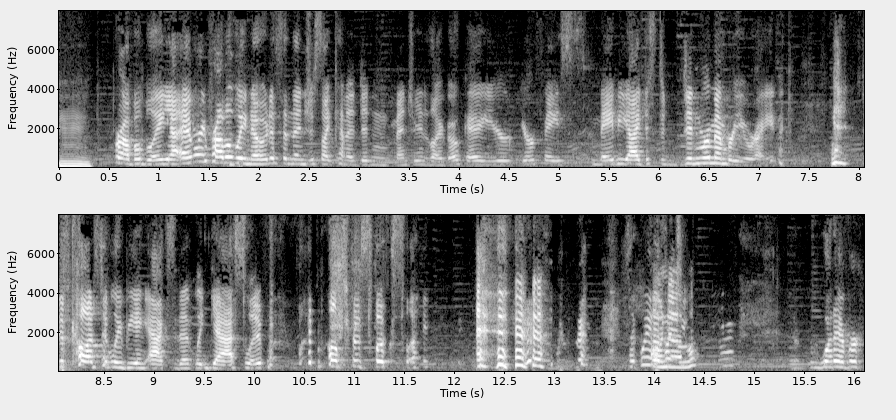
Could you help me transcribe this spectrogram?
Mm. probably, yeah, Emery probably noticed and then just like kind of didn't mention it. Like, okay, your your face. Maybe I just didn't remember you right. just constantly being accidentally gaslit. what Maltras looks like. It's like, wait, oh I thought no. you- whatever.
